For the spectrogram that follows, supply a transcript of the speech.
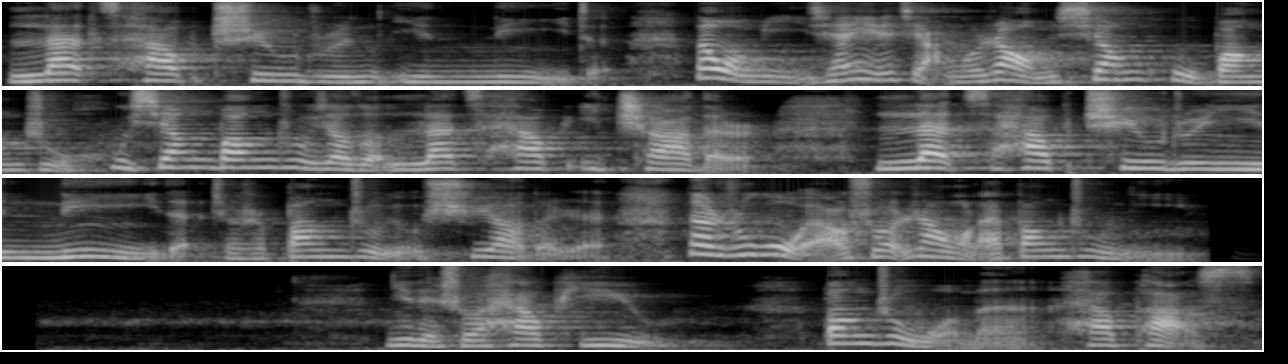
Let's help children in need。那我们以前也讲过，让我们相互帮助，互相帮助叫做 Let's help each other。Let's help children in need，就是帮助有需要的人。那如果我要说让我来帮助你，你得说 help you。帮助我们，help us，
